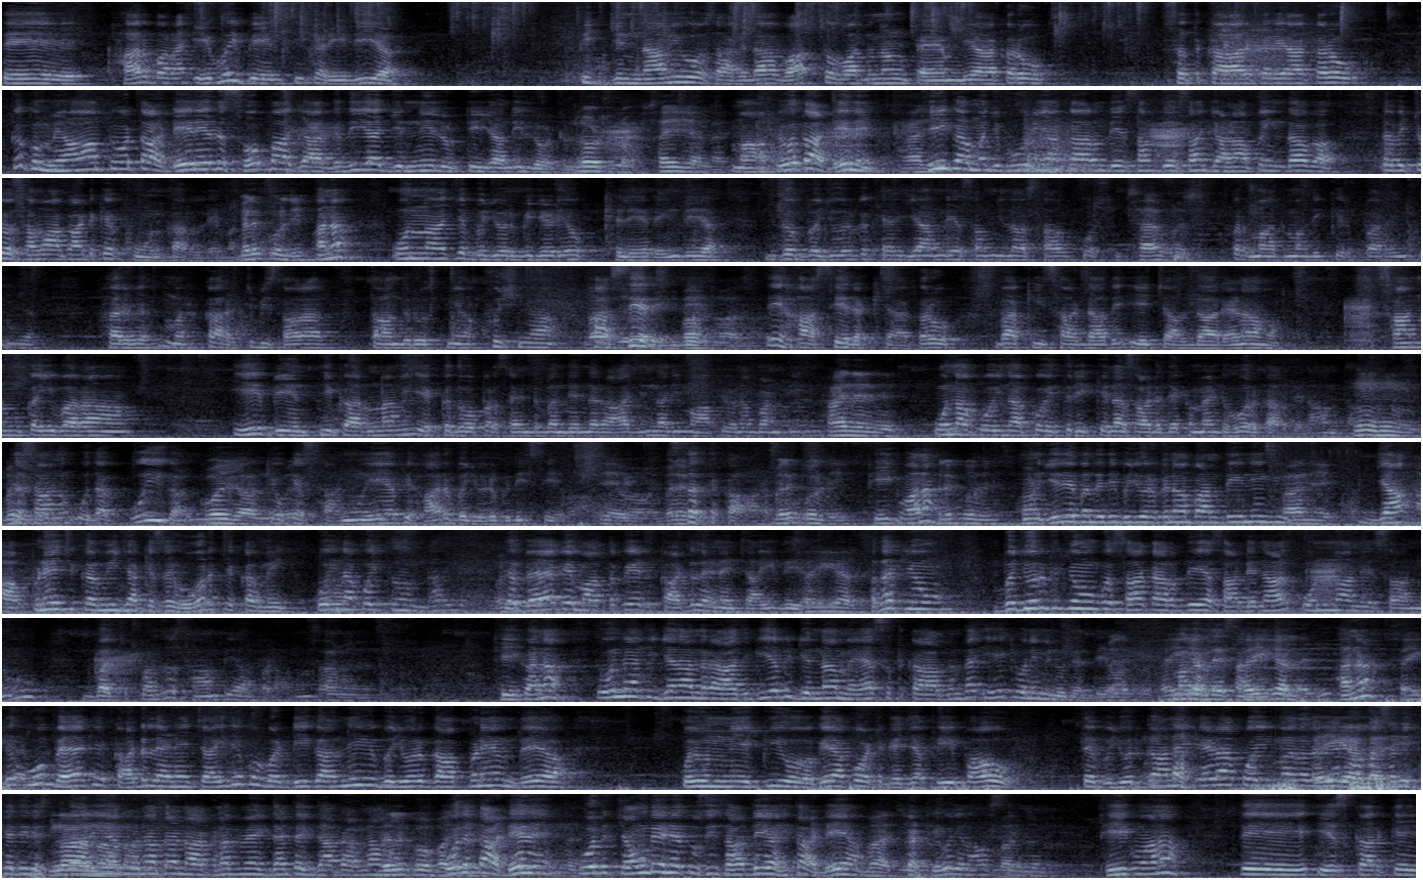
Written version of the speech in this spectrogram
ਤੇ ਹਰ ਵਾਰ ਇਹੋ ਹੀ ਬੇਨਤੀ ਕਰੀਦੀ ਆ ਕਿ ਜਿੰਨਾ ਵੀ ਹੋ ਸਕਦਾ ਵੱਧ ਤੋਂ ਵੱਧ ਉਹਨਾਂ ਨੂੰ ਟਾਈਮ ਦਿਆ ਕਰੋ ਸਤਿਕਾਰ ਕਰਿਆ ਕਰੋ। ਕਿਉਂਕਿ ਮਾਂ ਪਿਓ ਤੁਹਾਡੇ ਨੇ ਤੇ ਸੋਭਾ ਜਗਦੀ ਆ ਜਿੰਨੀ ਲੁੱਟੀ ਜਾਂਦੀ ਲੁੱਟ ਲਓ। ਲੋਟ ਲੋ ਸਹੀ ਗੱਲ ਹੈ ਮਾਂ ਪਿਓ ਤੁਹਾਡੇ ਨੇ। ਹਾਂਜੀ। ਠੀਕ ਆ ਮਜਬੂਰੀਆਂ ਕਾਰਨ ਦੇਸਾਂ ਵਿਦੇਸਾਂ ਜਾਣਾ ਪੈਂਦਾ ਵਾ ਤੇ ਵਿੱਚੋਂ ਸਮਾਂ ਕੱਢ ਕੇ ਫੋਨ ਕਰ ਲੈ ਬੰਦਾ। ਬਿਲਕੁਲ ਜੀ। ਹਨਾ? ਉਹਨਾਂ 'ਚ ਬਜ਼ੁਰਗ ਜਿਹੜੇ ਉਹ ਖਿਲੇ ਰਹਿੰਦੇ ਆ। ਜਦੋਂ ਬਜ਼ੁਰਗ ਖਿਲ ਜਾਂਦੇ ਆ ਸਮਝ ਲਾ ਸਭ ਕੁਝ ਸਭ ਕੁਝ ਪਰਮਾਤਮਾ ਦੀ ਕਿਰਪਾ ਰਹਿੰਦੀ ਆ। ਹਰ ਵੇ- ਮਰ ਘਰ 'ਚ ਵੀ ਸਾਰਾ ਤੰਦਰੁਸਤੀਆਂ ਖੁਸ਼ੀਆਂ ਬਸ ਹਾਸੇ ਰਹਿੰਦੇ ਬਸ, ਆ। ਬਸ। ਤੇ ਹਾਸੇ ਰੱਖਿਆ ਕਰੋ। ਬਾਕੀ ਸਾਡਾ ਤੇ ਇਹ ਚੱਲਦਾ ਰਹਿਣਾ ਵਾ। ਸਾਨੂੰ ਕਈ ਵਾਰਾਂ ਇਹ ਬੇਨਤੀ ਕਰਨਾ ਵੀ 1-2% ਬੰਦੇ ਨਾਰਾਜ਼ ਇਹਨਾਂ ਦੀ ਮਾਪਿਓ ਨਾਲ ਬਣਦੀ ਹਾਂਜੀ ਹਾਂਜੀ ਉਹਨਾਂ ਕੋਈ ਨਾ ਕੋਈ ਤਰੀਕੇ ਨਾਲ ਸਾਡੇ ਤੇ ਕਮੈਂਟ ਹੋਰ ਕਰ ਦੇਣਾ ਹੁੰਦਾ। ਹੂੰ, ਹੂੰ, ਤੇ ਬਿਲਕੁਲ। ਸਾਨੂੰ ਉਹਦਾ ਕੋਈ ਗੱਲ ਕੋਈ ਗੱਲ ਨਹੀਂ, ਕਿਉਂਕਿ ਸਾਨੂੰ ਇਹ ਆ ਵੀ ਹਰ ਬਜ਼ੁਰਗ ਦੀ ਸੇਵਾ ਸੇਵਾ ਬਿਲਕੁਲ। ਸਤਿਕਾਰ ਬਿਲਕੁਲ ਜੀ। ਠੀਕ ਵਾ ਨਾ? ਬਿਲਕੁਲ ਜੀ। ਹੁਣ ਜਿਹਦੇ ਬੰਦੇ ਦੀ ਬਜ਼ੁਰਗ ਨਾਲ ਬਣਦੀ ਨਹੀਂ ਹਾਂਜੀ ਜਾਂ। ਆਪਣੇ ਚ ਕਮੀ ਜਾਂ ਕਿਸੇ ਹੋਰ ਚ ਕਮੀ ਕੋਈ ਨਾ ਕੋਈ ਤਾਂ ਹੁੰਦਾ ਹੀ ਹੈ। ਤੇ ਬਹਿ ਕੇ ਮਤਭੇਦ ਕੱਢ ਲੈਣੇ ਚਾਹੀਦੇ ਸਹੀ ਆ ਗੱਲ। ਪਤਾ ਕਿਉਂ? ਬਜ਼ੁਰਗ ਕਿਉਂ ਗੁੱਸਾ ਕਰਦੇ ਆ ਸਾਡੇ ਨਾਲ? ਉਹਨਾਂ ਨੇ ਸਾਨੂੰ ਬਚਪਨ ਤੋਂ ਸਾਂਭਿਆ ਸਾਹਮਣੇ ਠੀਕ ਆ ਨਾ ਤੇ ਉਹਨਾਂ ਚੀਜ਼ਾਂ ਨਾਲ ਨਾਰਾਜ਼ਗੀ ਆ ਵੀ ਜਿੰਨਾ ਮੈਂ ਸਤਿਕਾਰ ਦਿੰਦਾ ਇਹ ਕਿਉਂ ਨਹੀਂ ਮੈਨੂੰ ਦਿੰਦੇ ਆ ਬਿਲਕੁਲ, ਸਹੀ ਮਗਰਲੇ ਸਮੇਂ ਸਹੀ ਗੱਲ ਹੈ ਜੀ। ਹਨਾ ਸਹੀ ਤੇ ਗੱਲ ਉਹ ਬਹਿ ਕੇ ਕੱਢ ਲੈਣੇ ਚਾਹੀਦੇ ਕੋਈ ਵੱਡੀ ਗੱਲ ਨਹੀਂ ਕਿ ਬਜ਼ੁਰਗ ਆਪਣੇ ਹੁੰਦੇ ਆ ਕੋਈ 19 21 ਹੋ ਗਿਆ ਘੁੱਟ ਕੇ ਜੱਫੀ ਪਾਓ ਤੇ ਬਜ਼ੁਰਗਾਂ ਨੇ ਕਿਹੜਾ ਕੋਈ ਮਤਲਬ ਸਹੀ ਇਹ ਗੱਲ ਹੈ। ਸਰੀਕੇ ਦੀ ਨਾ, ਰਿਸ਼ਤੇਦਾਰੀ ਨਾ, ਆ ਨਾ। ਉਹਨਾਂ ਦਾ ਆਖਣਾ ਵੀ ਮੈਂ ਇਦਾਂ ਤੇ ਇਦਾਂ ਕਰਨਾ ਵਾ। ਬਿਲਕੁਲ ਭਾਈ। ਉਹ ਤੇ ਤੁਹਾਡੇ ਨੇ ਨਾ। ਉਹ ਤੇ ਚਾਹੁੰਦੇ ਨੇ ਤੁਸੀਂ ਸਾਡੇ ਅਸੀਂ ਤੁਹਾਡੇ ਆ ਬਸ ਜੀ। ਇਕੱਠੇ ਹੋ ਜਾਣਾ ਉਸੇ ਬਸ। ਠੀਕ ਵਾ ਨਾ ਤੇ ਇਸ ਕਰਕੇ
